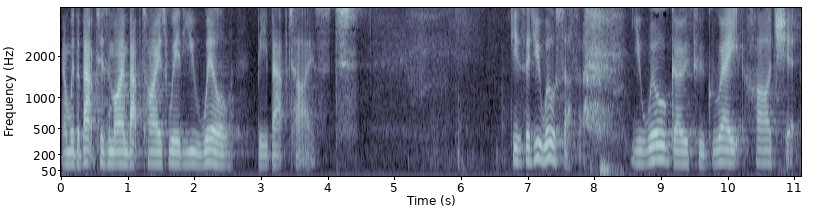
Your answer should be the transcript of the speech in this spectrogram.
and with the baptism I am baptized with, you will be baptized. Jesus said, You will suffer. You will go through great hardship.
